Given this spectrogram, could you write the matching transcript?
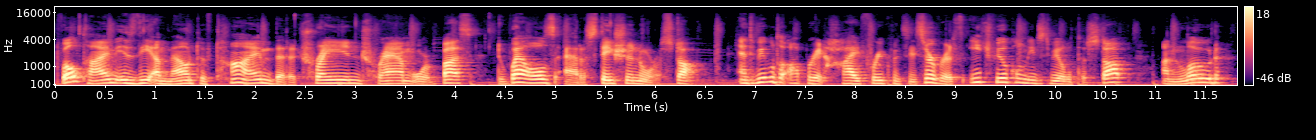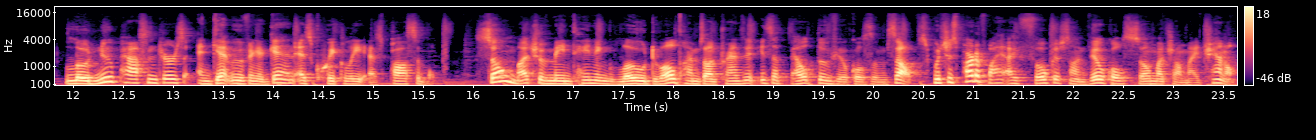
Dwell time is the amount of time that a train, tram, or bus dwells at a station or a stop. And to be able to operate high frequency service, each vehicle needs to be able to stop, unload, load new passengers, and get moving again as quickly as possible. So much of maintaining low dwell times on transit is about the vehicles themselves, which is part of why I focus on vehicles so much on my channel.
